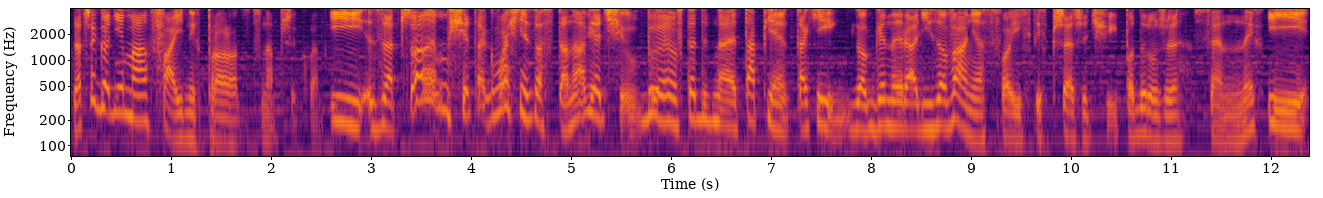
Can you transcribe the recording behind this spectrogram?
Dlaczego nie ma fajnych proroctw na przykład? I zacząłem się tak właśnie zastanawiać. Byłem wtedy na etapie takiego generalizowania swoich tych przeżyć i podróży sennych i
